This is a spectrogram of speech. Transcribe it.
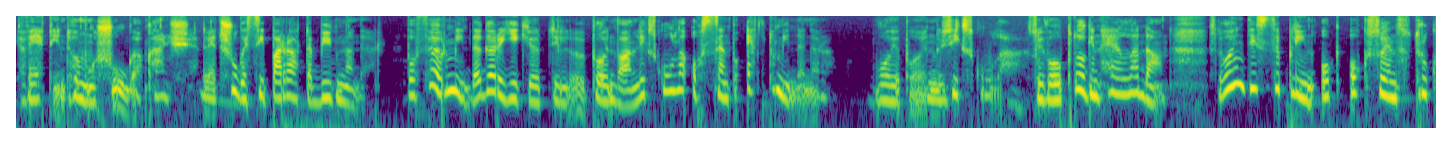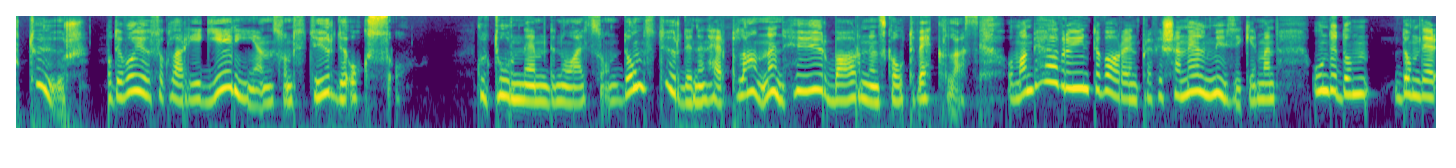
Jag vet inte, hur många? 20 kanske. Du vet, 20 separata byggnader. På förmiddagar gick jag till, på en vanlig skola och sen på eftermiddagar var jag på en musikskola. Så jag var upptagen hela dagen. Så det var en disciplin och också en struktur. Och det var ju såklart regeringen som styrde också kulturnämnden och allt sånt. De styrde den här planen, hur barnen ska utvecklas. Och man behöver ju inte vara en professionell musiker, men under de, de där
